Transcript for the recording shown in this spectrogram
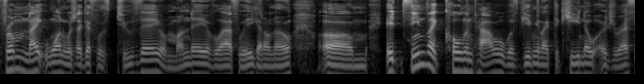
from night one which i guess was tuesday or monday of last week i don't know um it seemed like colin powell was giving like the keynote address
